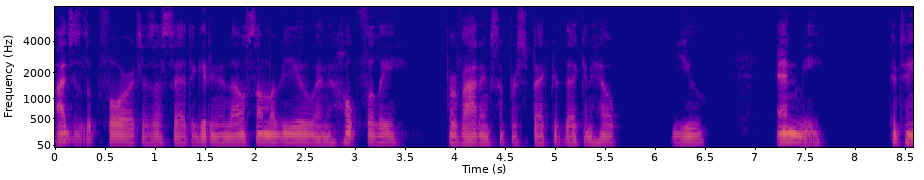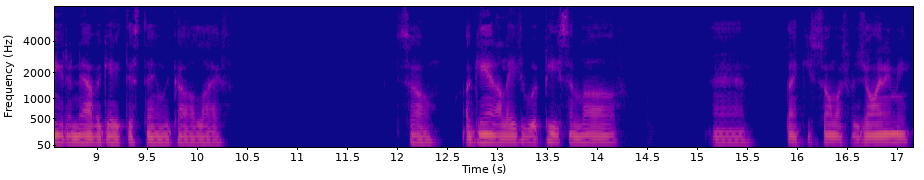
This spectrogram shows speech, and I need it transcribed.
I just look forward, as I said, to getting to know some of you and hopefully providing some perspective that can help you, and me continue to navigate this thing we call life. So, again, I leave you with peace and love. And thank you so much for joining me.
